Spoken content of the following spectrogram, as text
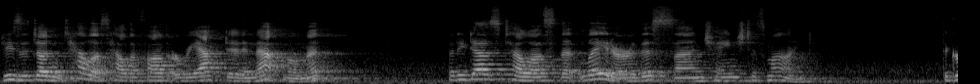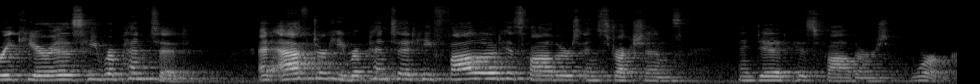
Jesus doesn't tell us how the father reacted in that moment. But he does tell us that later this son changed his mind. The Greek here is he repented. And after he repented, he followed his father's instructions and did his father's work.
